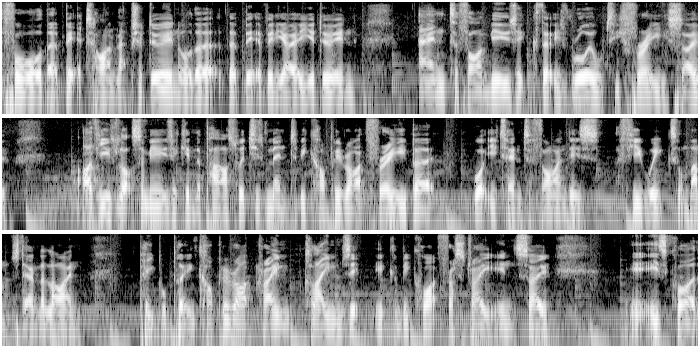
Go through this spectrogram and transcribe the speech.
for the bit of time lapse you're doing or the, the bit of video you're doing, and to find music that is royalty free. So I've used lots of music in the past which is meant to be copyright free, but what you tend to find is a few weeks or months down the line people putting copyright claim, claims, it, it can be quite frustrating. So it is quite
